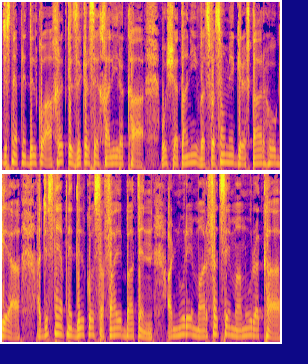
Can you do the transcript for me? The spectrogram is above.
جس نے اپنے دل کو آخرت کے ذکر سے خالی رکھا۔ وہ شیطانی وسوسوں میں گرفتار ہو گیا اور جس نے اپنے دل کو صفائے باطن اور نور معرفت سے معمور رکھا۔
